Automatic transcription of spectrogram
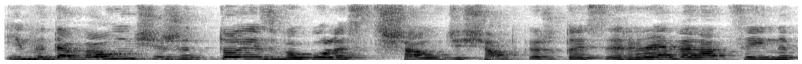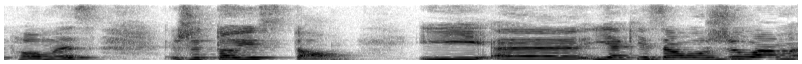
I wydawało mi się, że to jest w ogóle strzał w dziesiątkę, że to jest rewelacyjny pomysł, że to jest to. I e, założyłam,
